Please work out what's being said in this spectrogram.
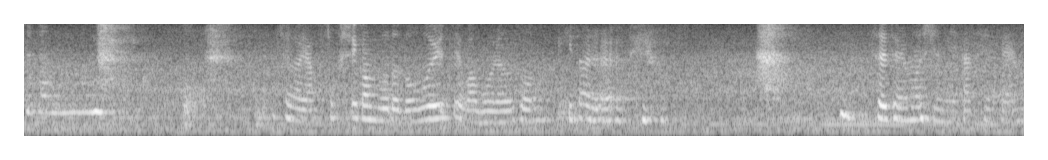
짜잔. 제가 약속 시간보다 너무 일찍 와버려서 기다려야 돼요. 제 잘못입니다. 제 잘못.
